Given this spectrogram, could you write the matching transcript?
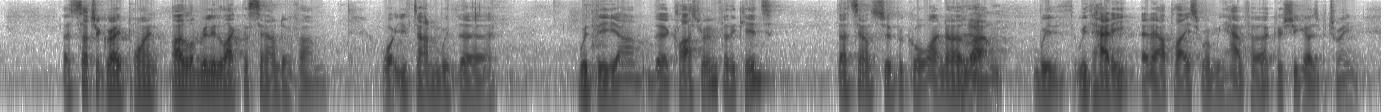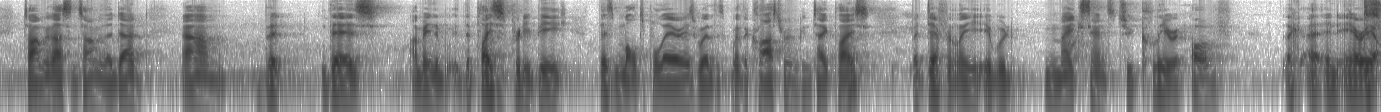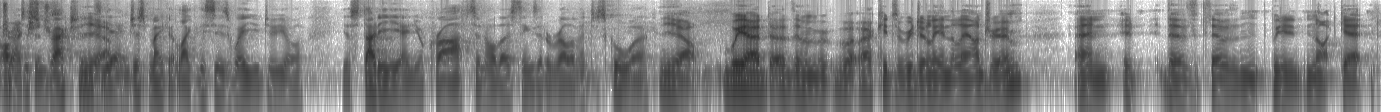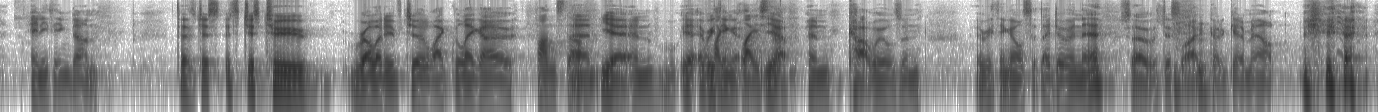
That's such a great point. I really like the sound of um, what you've done with the with the um, the classroom for the kids. That sounds super cool. I know Yeah. um, with with Hattie at our place when we have her because she goes between time with us and time with her dad. Um, but there's, I mean, the, the place is pretty big. There's multiple areas where the, where the classroom can take place, but definitely it would make sense to clear it of like a, an area of Distractions. distractions. Yeah. yeah, and just make it like this is where you do your your study and your crafts and all those things that are relevant to schoolwork. Yeah, we had uh, them our kids originally in the lounge room, and it there was, there was we did not get anything done. There's just it's just too relative to like Lego Fun stuff. and yeah, and yeah, everything play yeah, and cartwheels and everything else that they do in there. So it was just like got to get them out. it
